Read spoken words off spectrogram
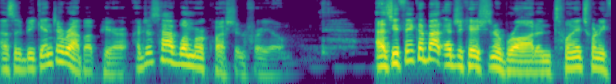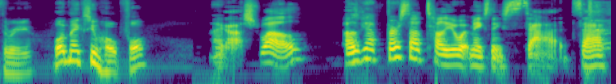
as we begin to wrap up here, I just have one more question for you. As you think about education abroad in 2023, what makes you hopeful? My gosh. Well, Oh yeah, first I'll tell you what makes me sad, Zac.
